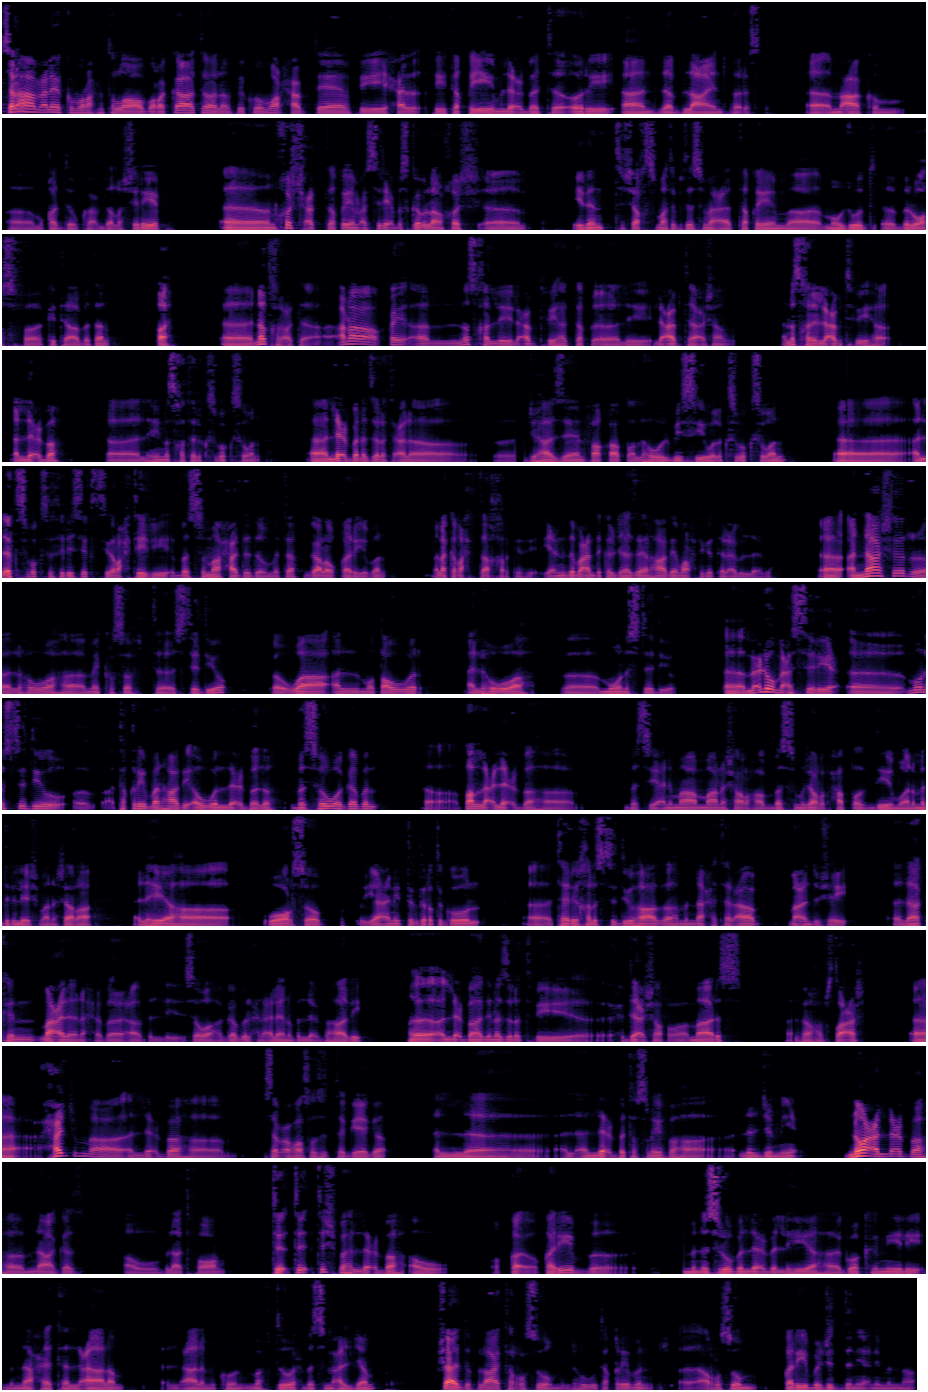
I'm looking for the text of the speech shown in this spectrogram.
السلام عليكم ورحمة الله وبركاته، أهلا فيكم مرحبتين في حل في تقييم لعبة Ori and the Blind Forest. معاكم آه، مقدمكم عبد الله الشريف. آه، نخش على التقييم على السريع بس قبل لا نخش آه، إذا أنت شخص ما تبي تسمع التقييم موجود بالوصف كتابة. طيب ندخل على أنا. النسخة اللي لعبت فيها التق... اللي لعبتها عشان النسخة اللي لعبت فيها اللعبة اللي هي نسخة ال Xbox 1 آه، اللعبة نزلت على آه، جهازين فقط اللي هو ال PC وال Xbox 1 ال Xbox 360 راح تيجي بس ما حددوا متى قالوا قريبا لكن راح تتأخر كثير. يعني إذا ما عندك الجهازين هذه ما راح تقدر تلعب اللعبة. الناشر اللي هو Microsoft Studio والمطور اللي هو Moon Studio. آه، معلومه على السريع آه، Moon Studio آه، تقريبا هذه أول لعبة له بس هو قبل طلع لعبة بس يعني ما ما نشرها بس مجرد حط ال demo أنا ما أدري ليش ما نشرها اللي هي Warsoup يعني تقدر تقول تاريخ الاستديو هذا من ناحية ألعاب ما عنده شيء لكن ما علينا إحنا بالألعاب اللي سواها قبل إحنا علينا باللعبة هذه. اللعبة هذه نزلت في 11 مارس 2015 آه، حجم اللعبة 7.6 آه، جيجا اللعبة تصنيفها للجميع. نوع اللعبة مناقز أو بلاتفورم. تشبه اللعبة أو قريب من أسلوب اللعبة اللي هي جواكاميلي من ناحية العالم. العالم يكون مفتوح بس مع الجنب. Child of Light الرسوم اللي هو تقريبا آه، الرسوم قريبة جدا يعني منها.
